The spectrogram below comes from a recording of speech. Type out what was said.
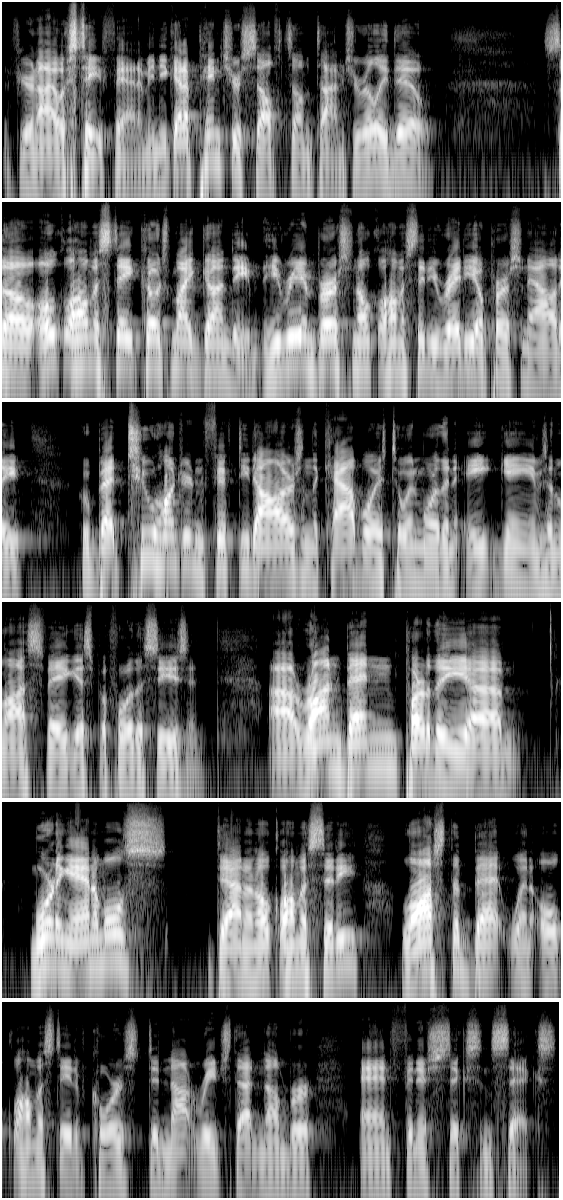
if you're an Iowa State fan? I mean, you got to pinch yourself sometimes. You really do. So, Oklahoma State coach Mike Gundy, he reimbursed an Oklahoma City radio personality who bet $250 on the Cowboys to win more than eight games in Las Vegas before the season. Uh, Ron Benton, part of the uh, Morning Animals down in Oklahoma City, lost the bet when Oklahoma State, of course, did not reach that number and finished six and six.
